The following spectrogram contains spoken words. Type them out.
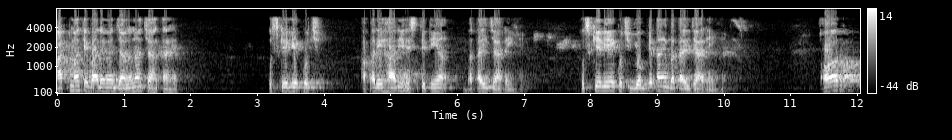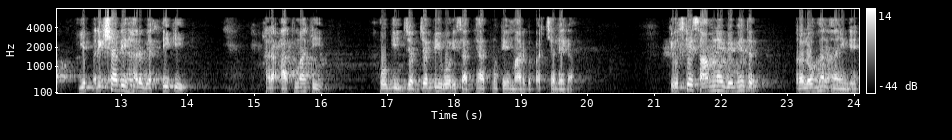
आत्मा के बारे में जानना चाहता है, उसके लिए कुछ अपरिहार्य स्थितियाँ बताई जा रही हैं। उसके लिए कुछ योग्यताएँ बताई जा रही हैं। और ये परीक्षा भी हर व्यक्ति की, हर आत्मा की होगी जब जब भी वो इस अध्यात्म के मार्ग पर चलेगा। कि उसके सामने विविध प्रलोभन आएँगे,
